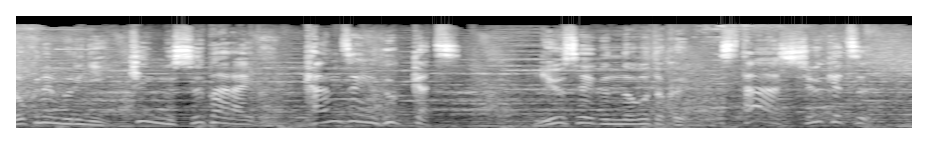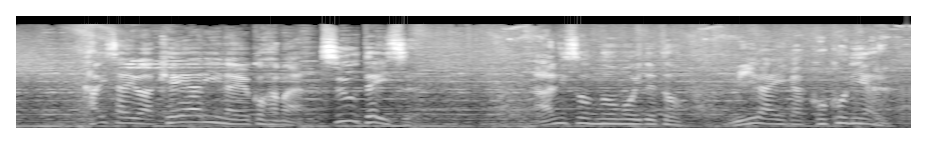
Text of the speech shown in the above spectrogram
6年ぶりにキングスーパーライブ完全復活。流星群のごとくスター集結。開催は K アリーナ横浜 2days アニソンの思い出と未来がここにある。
